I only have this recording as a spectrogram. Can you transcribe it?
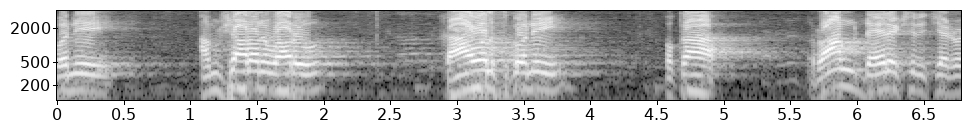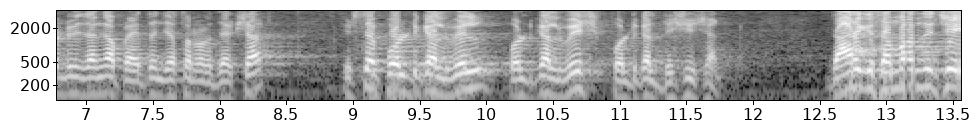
కొన్ని అంశాలను వారు కావలసుకొని ఒక రాంగ్ డైరెక్షన్ ఇచ్చేటువంటి విధంగా ప్రయత్నం చేస్తున్నారు అధ్యక్ష. It's a political will political wish political decision దానికి సంబంధించి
